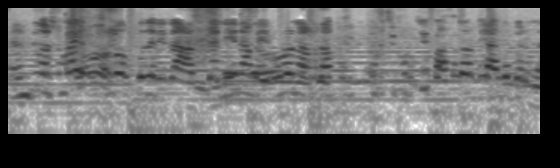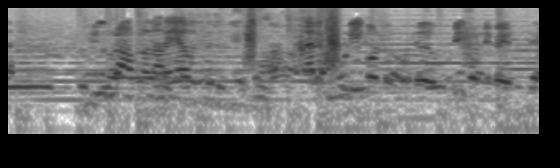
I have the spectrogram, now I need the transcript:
ரெண்டு வருஷமா உப்பு தண்ணி தான். அது தண்ணியை நாங்க எவ்வளவு குடி- குடிச்சு குடிச்சு பசங்க வந்து அங்க போயிருங்க ஸ்கின் ப்ராப்ளம் நிறைய வந்துருக்கு நிறைய முடி கொண்டு போட்டு முடி கொண்டு போயிடுது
